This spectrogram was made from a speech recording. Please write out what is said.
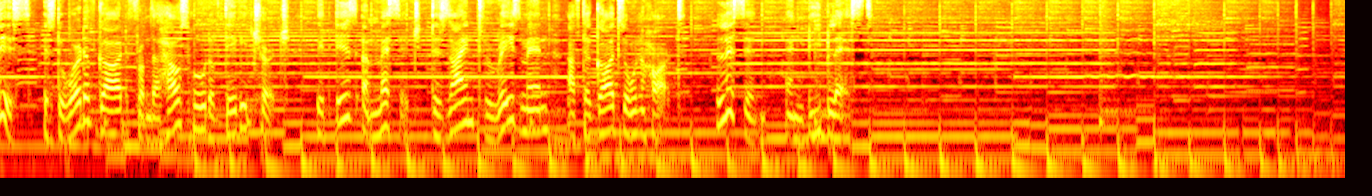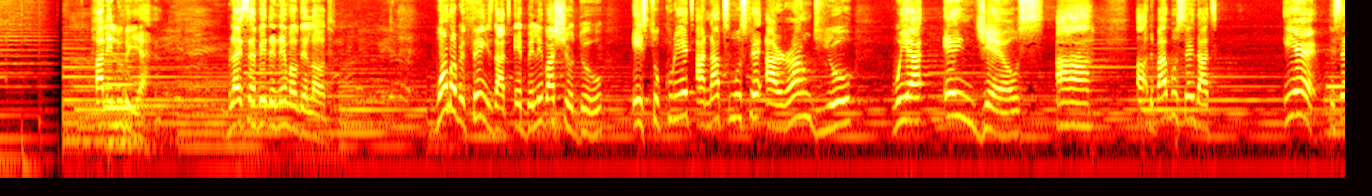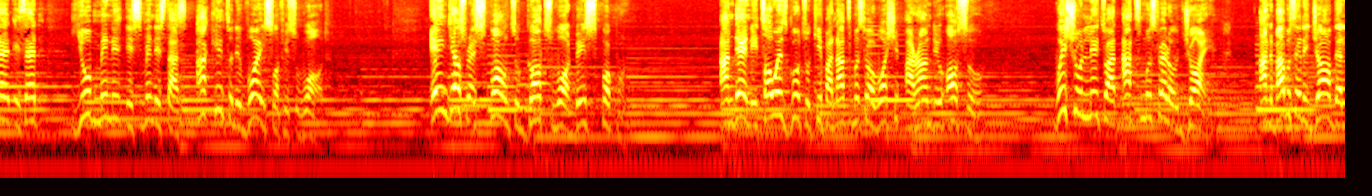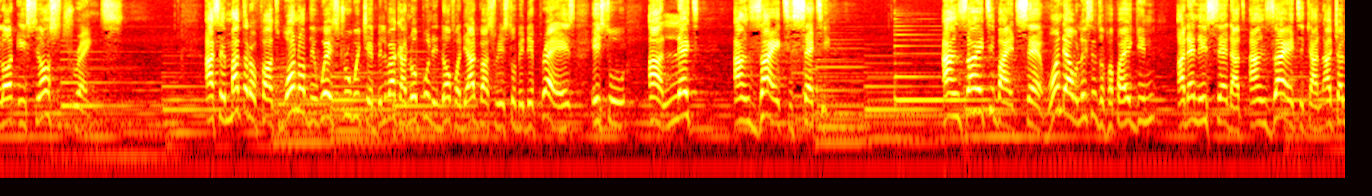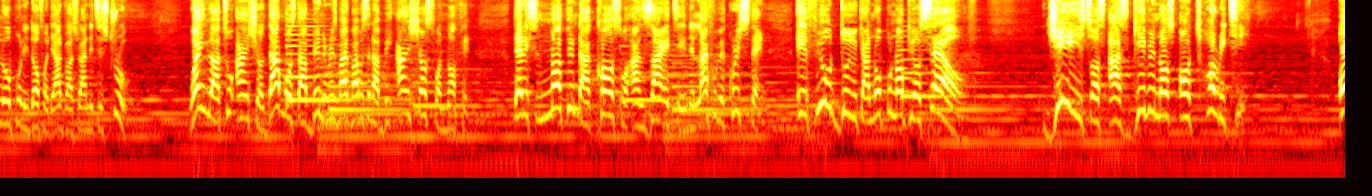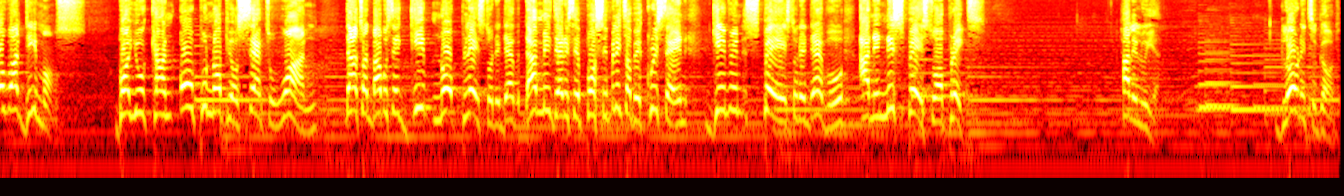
This is the Word of God from the household of David Church. It is a message designed to raise men after God's own heart. Listen and be blessed. Hallelujah. Blessed be the name of the Lord. One of the things that a believer should do is to create an atmosphere around you where angels are. Uh, the Bible says that here, he said, he said, you his ministers hearken to the voice of his word. Angels respond to God's word being spoken. And then it's always good to keep an atmosphere of worship around you also. We should lead to an atmosphere of joy. And the Bible says the joy of the Lord is your strength. As a matter of fact, one of the ways through which a believer can open the door for the adversary is to be depressed, is to uh, let anxiety set in. Anxiety by itself. One day I was listening to Papa Egin, and then he said that anxiety can actually open the door for the adversary, and it is true. When you are too anxious, that must have been the reason why Bible said that be anxious for nothing. There is nothing that calls for anxiety in the life of a Christian. If you do, you can open up yourself. Jesus has given us authority over demons, but you can open up yourself to one. That's what the Bible says give no place to the devil. That means there is a possibility of a Christian giving space to the devil and in this space to operate. Hallelujah. Glory to God.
